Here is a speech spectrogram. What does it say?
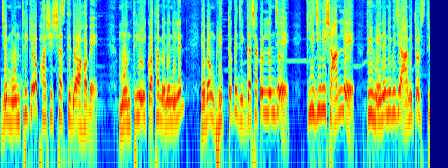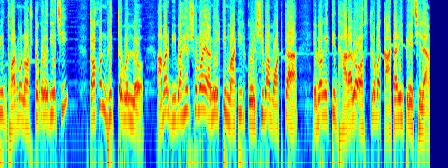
যে, মন্ত্রীকেও ফাঁসির শাস্তি দেওয়া হবে। মন্ত্রী এই কথা মেনে নিলেন এবং ভৃত্যকে জিজ্ঞাসা করলেন যে, কি জিনিস আনলে তুই মেনে নিবি যে আমি তোর স্ত্রীর ধর্ম নষ্ট করে দিয়েছি? তখন ভৃত্য বলল, আমার বিবাহের সময় আমি একটি মাটির কলসি বা মটকা এবং একটি ধারালো অস্ত্র বা কাটারি পেয়েছিলাম,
